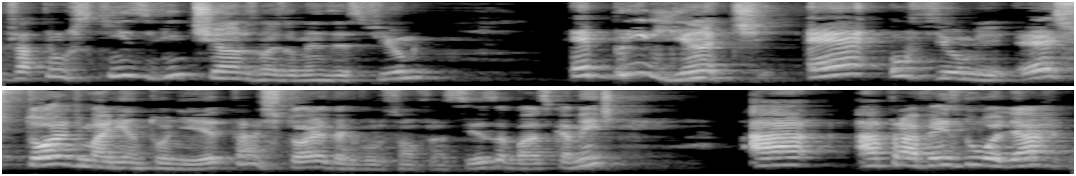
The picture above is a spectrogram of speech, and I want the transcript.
já tem uns 15, 20 anos mais ou menos esse filme. É brilhante. É o filme, é a história de Maria Antonieta, a história da Revolução Francesa, basicamente, a, através do olhar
